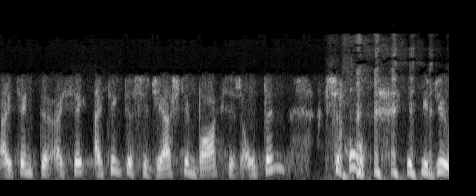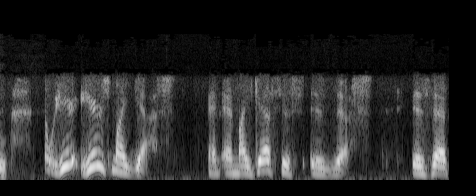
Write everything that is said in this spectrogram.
I think that I think I think the suggestion box is open. So if you do, so here here's my guess, and and my guess is is this is that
